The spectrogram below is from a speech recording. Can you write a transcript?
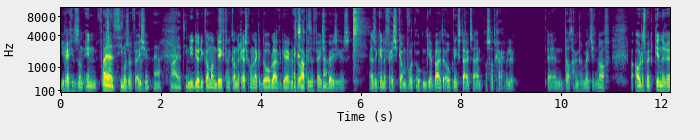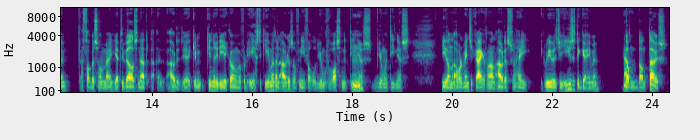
Die recht je dus dan in voor ja, het tien- voor feestje. Ja, nou En die deur die kan dan dicht en dan kan de rest gewoon lekker door blijven gamen terwijl het kinderfeestje bezig is. En zo'n kinderfeestje kan bijvoorbeeld ook een keer buiten openingstijd zijn, als ze dat graag willen. En dat hangt er een beetje vanaf. Maar ouders met kinderen, dat valt best wel mee. Je hebt hier wel eens inderdaad eh, oude, eh, kin- kinderen die hier komen voor de eerste keer met hun ouders. Of in ieder geval jongvolwassenen, tieners, Mm. jonge tieners. Die dan een abonnementje krijgen van hun ouders van... hey, ik wil dat je hier zit te gamen Ja. dan, dan thuis.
